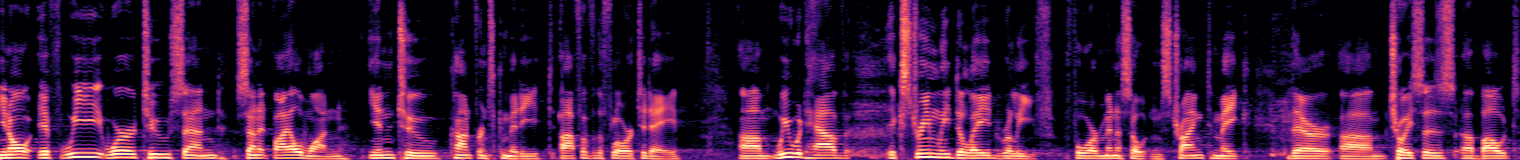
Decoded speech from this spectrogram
You know, if we were to send Senate File 1 into conference committee off of the floor today, um, we would have extremely delayed relief for Minnesotans trying to make their um, choices about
